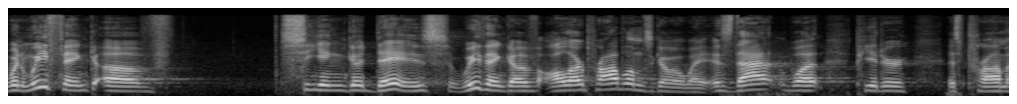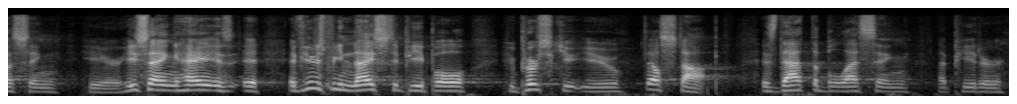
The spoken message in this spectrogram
when we think of seeing good days, we think of all our problems go away. Is that what Peter is promising here. He's saying, hey, is, if you just be nice to people who persecute you, they'll stop. Is that the blessing that Peter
